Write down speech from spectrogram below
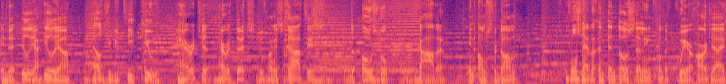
in de Ilja Ilja LGBTQ Heritage. Heritage. Toegang is gratis op de Oostdok Kade in Amsterdam. Vervolgens hebben we een tentoonstelling van de Queer Archives.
